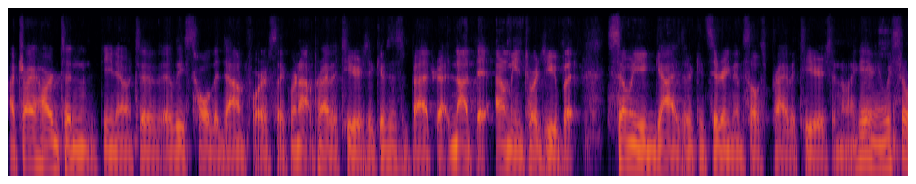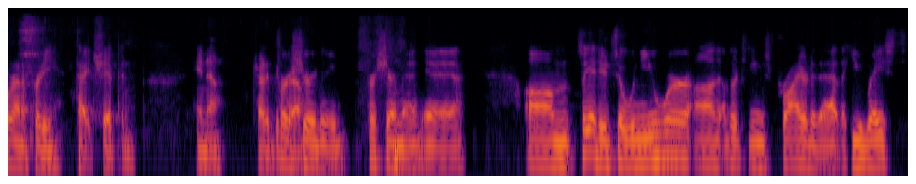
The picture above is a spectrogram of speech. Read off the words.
I try hard to you know to at least hold it down for us. Like we're not privateers. It gives us a bad rep. Not that I don't mean towards you, but so many guys are considering themselves privateers, and I'm like, hey man, we still run a pretty tight ship, and you know try to be for pro. sure, dude. For sure, man. Yeah, yeah. Um, so yeah, dude. So when you were on other teams prior to that, like you raced,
